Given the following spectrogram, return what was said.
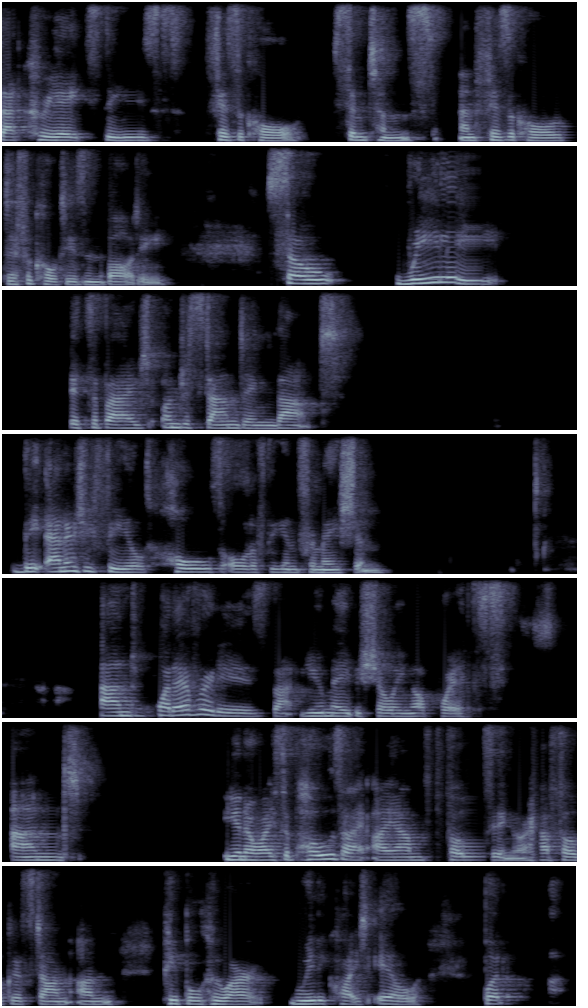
that creates these physical symptoms and physical difficulties in the body. So, really, it's about understanding that the energy field holds all of the information. And whatever it is that you may be showing up with and you know i suppose I, I am focusing or have focused on on people who are really quite ill but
